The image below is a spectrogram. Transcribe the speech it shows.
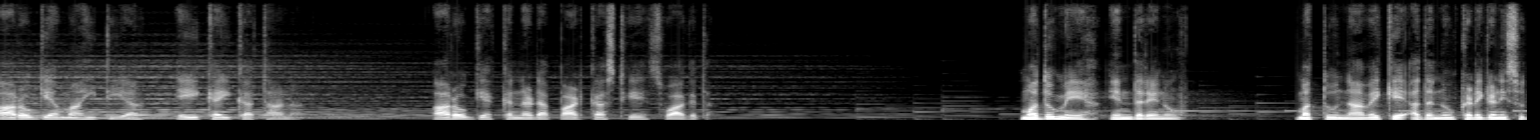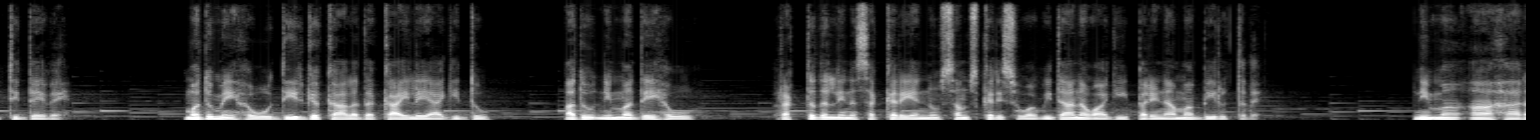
ಆರೋಗ್ಯ ಮಾಹಿತಿಯ ಏಕೈಕ ತಾಣ. ಆರೋಗ್ಯ ಕನ್ನಡ ಪಾಡ್ಕಾಸ್ಟ್ಗೆ ಸ್ವಾಗತ. ಮಧುಮೇಹ ಎಂದರೇನು? ಮತ್ತು ನಾವೇಕೆ ಅದನ್ನು ಕಡೆಗಣಿಸುತ್ತಿದ್ದೇವೆ? ಮಧುಮೇಹವು ದೀರ್ಘಕಾಲದ ಕಾಯಿಲೆಯಾಗಿದ್ದು, ಅದು ನಿಮ್ಮ ದೇಹವು ರಕ್ತದಲ್ಲಿನ ಸಕ್ಕರೆಯನ್ನು ಸಂಸ್ಕರಿಸುವ ವಿಧಾನವಾಗಿ ಪರಿಣಾಮ ಬೀರುತ್ತದೆ. ನಿಮ್ಮ ಆಹಾರ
